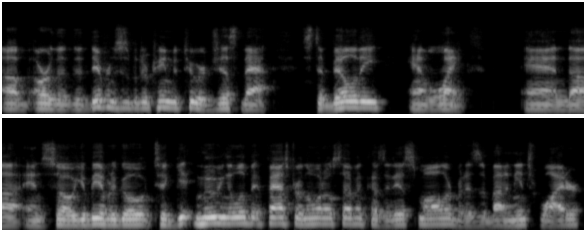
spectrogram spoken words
uh, or the, the differences between the two are just that stability and length and uh, and so you'll be able to go to get moving a little bit faster on the 107 because it is smaller but it's about an inch wider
